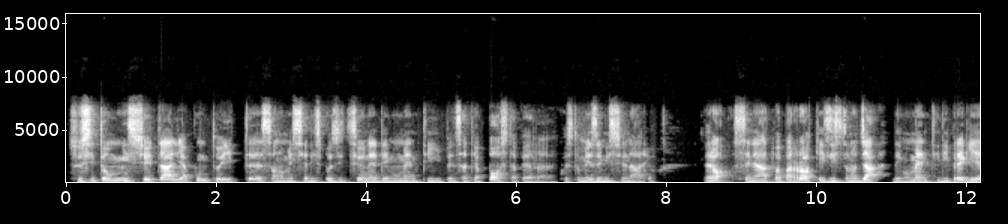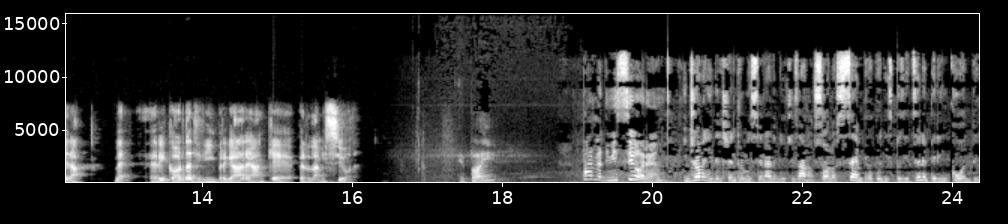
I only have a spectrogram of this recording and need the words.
Sul sito missioitalia.it sono messi a disposizione dei momenti pensati apposta per questo mese missionario. Però se nella tua parrocchia esistono già dei momenti di preghiera, beh, ricordati di pregare anche per la missione. E poi? Parla di missione! I giovani del centro missionario diocesano sono sempre a tua disposizione per incontri,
